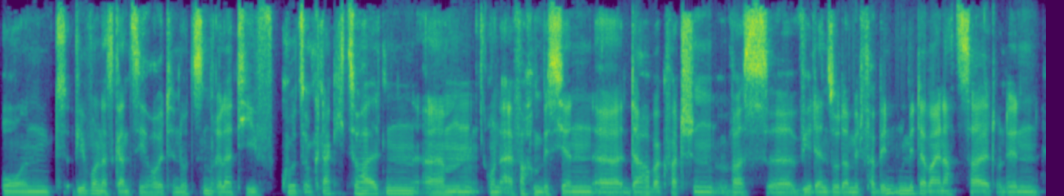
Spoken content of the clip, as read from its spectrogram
Und wir wollen das Ganze hier heute nutzen, relativ kurz und knackig zu halten ähm, und einfach ein bisschen äh, darüber quatschen, was äh, wir denn so damit verbinden mit der Weihnachtszeit und den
